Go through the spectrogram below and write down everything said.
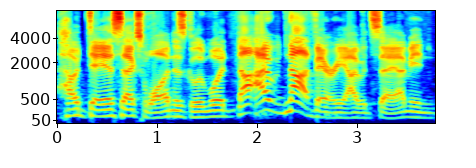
How Deus Ex 1 is Gloomwood? Not, I, not very, I would say. I mean,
